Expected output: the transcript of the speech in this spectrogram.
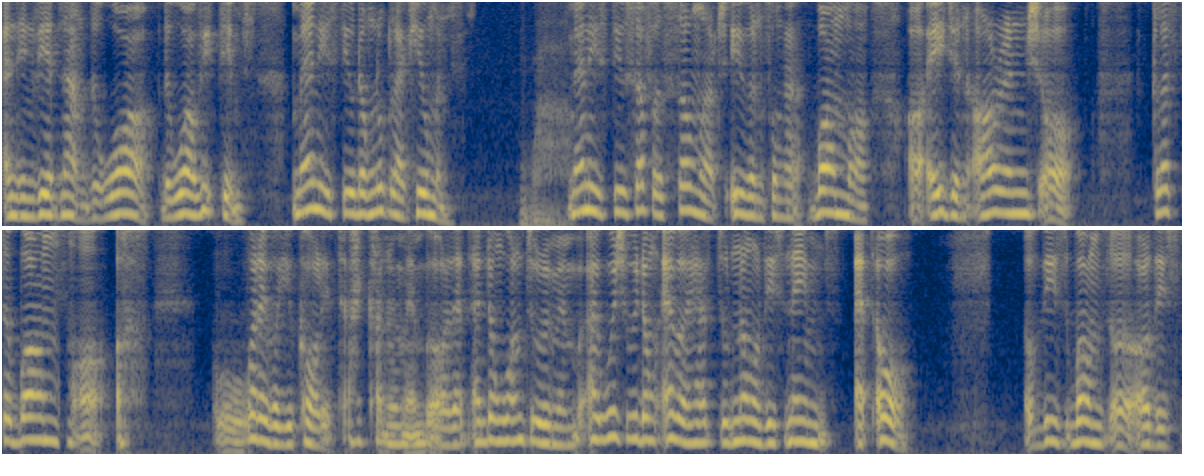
And in Vietnam, the war, the war victims, many still don't look like humans. Wow. Many still suffer so much, even from a bomb or, or Agent Orange or cluster bomb or, oh, whatever you call it. I can't remember all that. I don't want to remember. I wish we don't ever have to know these names at all of these bombs or, or these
